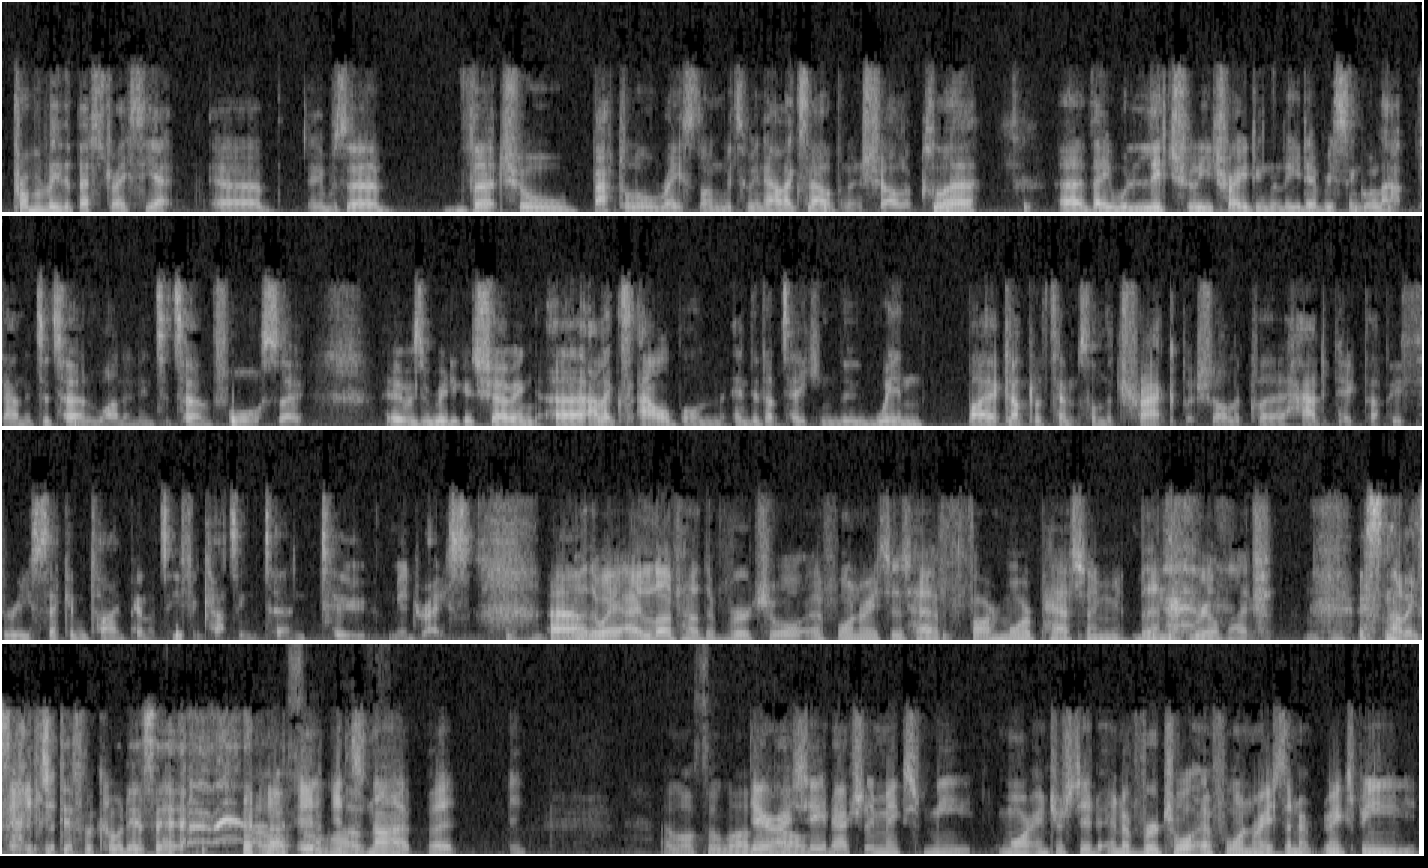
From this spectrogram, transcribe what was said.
probably the best race yet. Uh, it was a virtual battle all race long between Alex Albon and Charles Leclerc. Uh, they were literally trading the lead every single lap down into turn one and into turn four. So it was a really good showing. Uh, Alex Albon ended up taking the win by a couple of attempts on the track, but Charles Leclerc had picked up a three second time penalty for cutting turn two mid race. Um, By the way, I love how the virtual F1 races have far more passing than real life. it's not exactly it's- difficult, is it? It- love, it's not, but I also love. dare I say it actually makes me more interested in a virtual F1 race than it makes me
